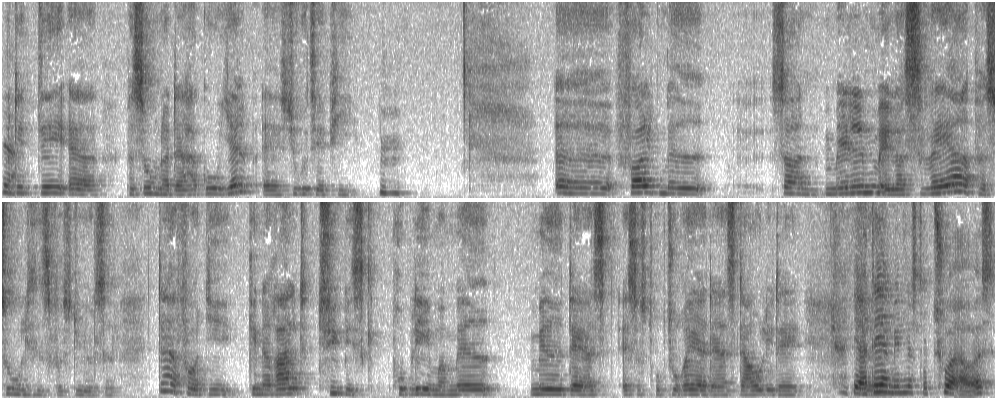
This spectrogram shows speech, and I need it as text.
Ja. Og det, det er personer, der har god hjælp af psykoterapi. Mm-hmm. Øh, folk med sådan mellem- eller svære personlighedsforstyrrelser, der får de generelt typisk problemer med, med deres, altså strukturere deres dagligdag. Ja, det her øh. med struktur er også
